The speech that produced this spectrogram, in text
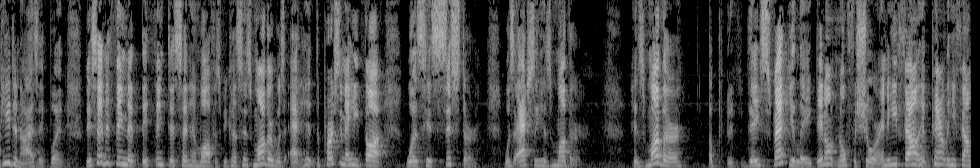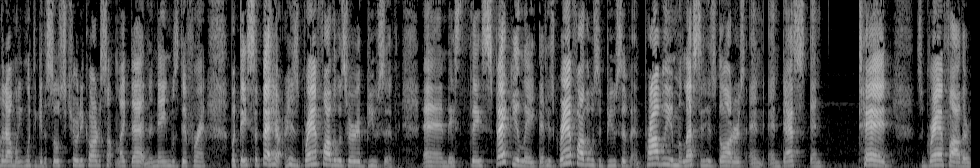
he denies it, but they say the thing that they think that set him off is because his mother was at his, the person that he thought was his sister was actually his mother. His mother they speculate they don't know for sure. And he found apparently he found it out when he went to get a social security card or something like that and the name was different. But they said that his grandfather was very abusive. And they they speculate that his grandfather was abusive and probably molested his daughters and and that's and ted's grandfather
